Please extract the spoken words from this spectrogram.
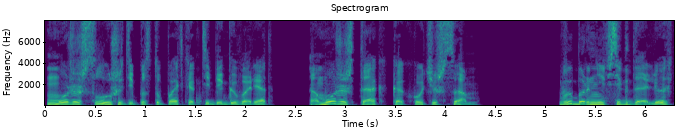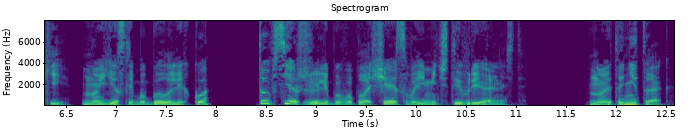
Можешь слушать и поступать, как тебе говорят, а можешь так, как хочешь сам. Выбор не всегда легкий, но если бы было легко, то все жили бы, воплощая свои мечты в реальность. Но это не так.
